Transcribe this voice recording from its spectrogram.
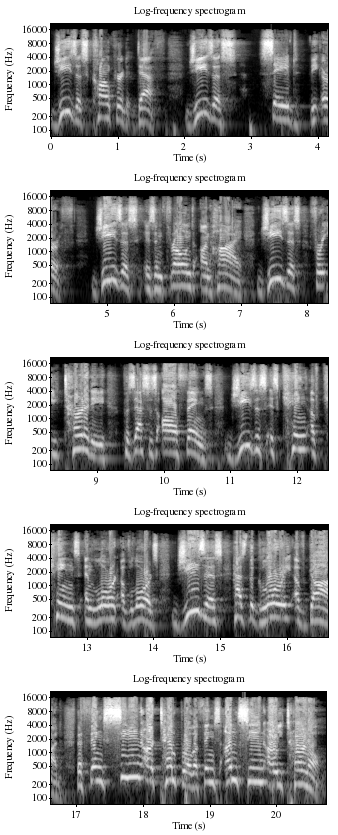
Jesus conquered death. Jesus saved the earth. Jesus is enthroned on high. Jesus for eternity possesses all things. Jesus is King of kings and Lord of lords. Jesus has the glory of God. The things seen are temporal. The things unseen are eternal.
